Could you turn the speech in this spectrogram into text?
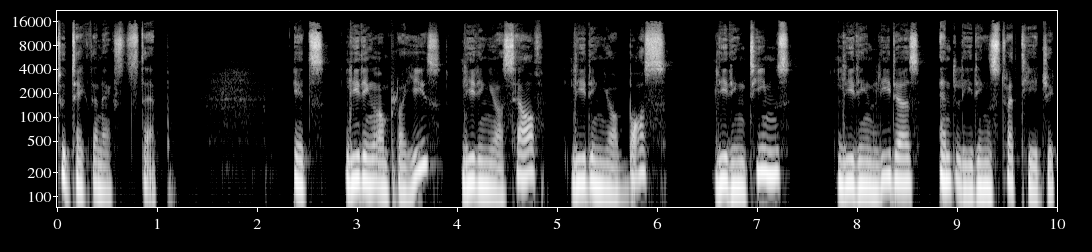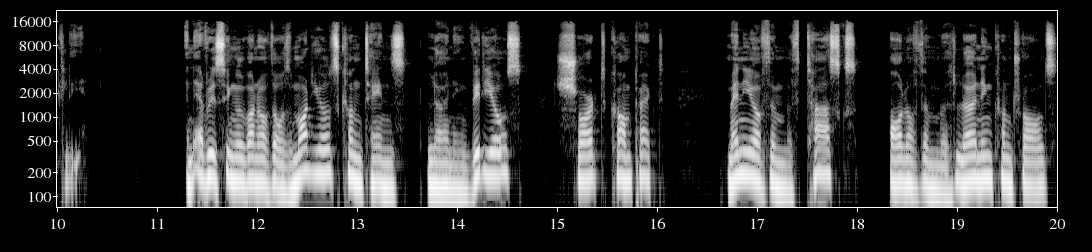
to take the next step. It's leading employees, leading yourself, leading your boss, leading teams, leading leaders, and leading strategically. And every single one of those modules contains learning videos, short, compact, many of them with tasks, all of them with learning controls.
